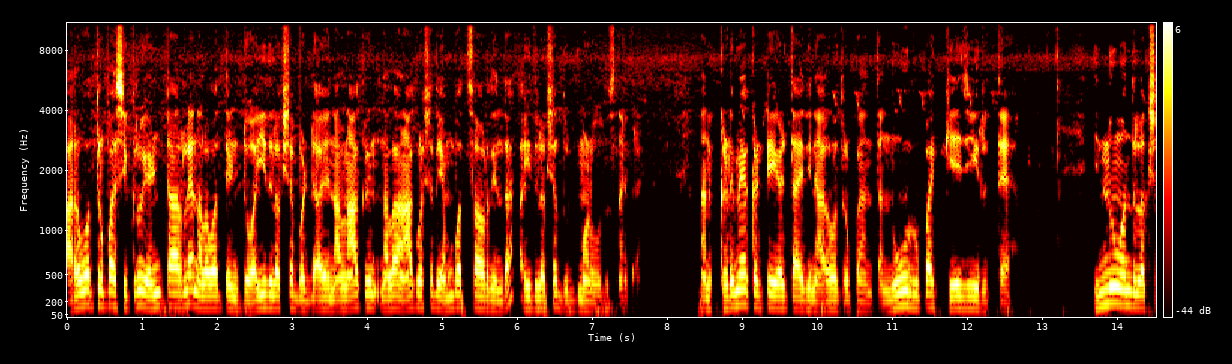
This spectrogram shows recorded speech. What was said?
ಅರವತ್ತು ರೂಪಾಯಿ ಸಿಕ್ಕರು ಎಂಟಾರಲೆ ನಲವತ್ತೆಂಟು, ಐದು ಲಕ್ಷ ಬಡ್ಡಿ ನಾಲ್ ನಾಲ್ಕರಿಂದ ನಲ, ನಾಲ್ಕು ಲಕ್ಷದ ಎಂಬತ್ತು ಸಾವಿರದಿಂದ ಐದು ಲಕ್ಷ ದುಡ್ಡು ಮಾಡ್ಬೋದು ಸ್ನೇಹಿತರೆ. ನಾನು ಕಡಿಮೆ ಕಟ್ಟಿ ಹೇಳ್ತಾ ಇದ್ದೀನಿ ಅರವತ್ತು ರೂಪಾಯಿ ಅಂತ. ನೂರು ರೂಪಾಯಿ ಕೆ ಜಿ ಇರುತ್ತೆ. ಇನ್ನೂ ಒಂದು ಲಕ್ಷ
